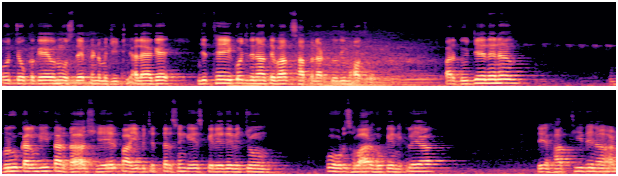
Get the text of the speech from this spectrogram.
ਉਹ ਚੁੱਕ ਕੇ ਉਹਨੂੰ ਉਸ ਦੇ ਪਿੰਡ ਮਜੀਠੀਆ ਲੈ ਗਏ, ਜਿੱਥੇ ਹੀ ਕੁਝ ਦਿਨਾਂ ਤੇ ਬਾਅਦ ਸੱਪ ਲੜ ਕੇ ਉਹਦੀ ਮੌਤ ਹੋ ਗਈ। ਪਰ ਦੂਜੇ ਦਿਨ ਗੁਰੂ ਕਲਗੀਧਰ ਦਾ ਸ਼ੇਰ ਭਾਈ ਬਚਿੱਤਰ ਸਿੰਘ ਇਸ ਕਿਲੇ ਦੇ ਵਿੱਚੋਂ ਘੋੜ ਸਵਾਰ ਹੋ ਕੇ ਨਿਕਲਿਆ ਤੇ ਹਾਥੀ ਦੇ ਨਾਲ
